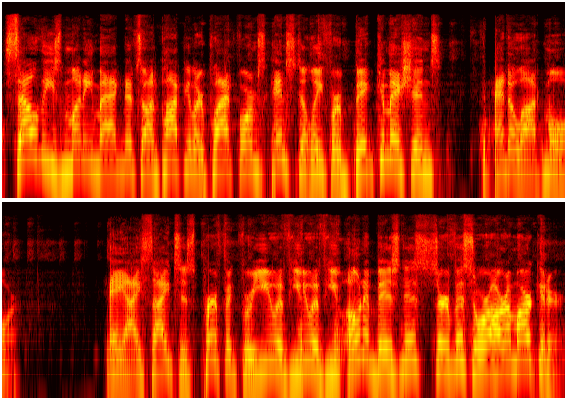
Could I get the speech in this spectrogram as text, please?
Sell these money magnets on popular platforms instantly for big commissions and a lot more. AI Sites is perfect for you if you if you own a business, service, or are a marketer.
